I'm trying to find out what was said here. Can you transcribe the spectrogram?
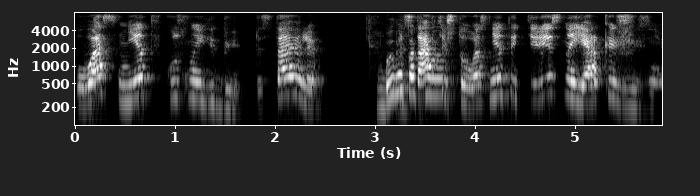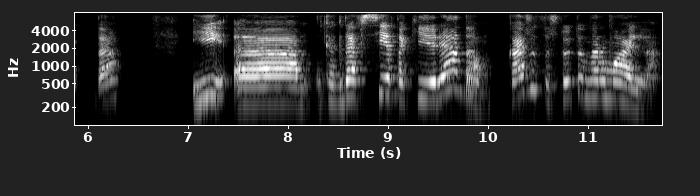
у вас нет вкусной еды. Представили? Было Представьте, такое. что у вас нет интересной, яркой жизни, да? И э, когда все такие рядом, кажется, что это нормально.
